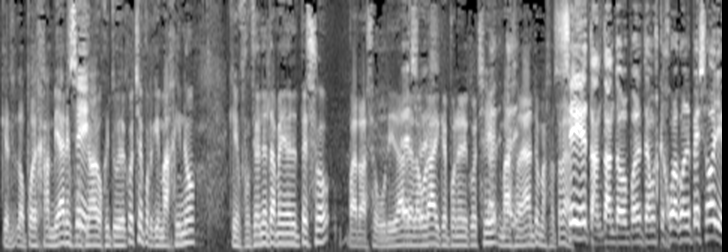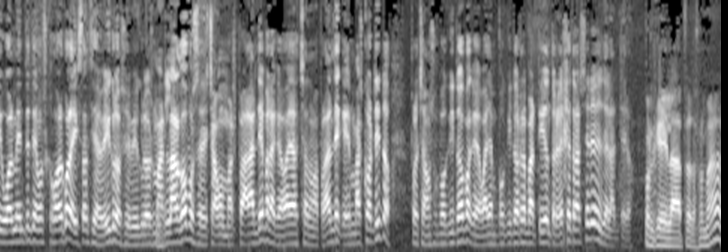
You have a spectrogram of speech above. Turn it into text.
Que lo puedes cambiar en Sí. función de la longitud del coche, porque imagino que en función del tamaño del peso, para la seguridad de la hora hay que poner el coche La- más la- adelante o más atrás. Sí, tan- tanto pues, tenemos que jugar con el peso y igualmente tenemos que jugar con la distancia del vehículo. Si el vehículo es más largo, pues echamos más para adelante para que vaya echando más para adelante. Que es más cortito, pues echamos un poquito para que vaya un poquito repartido entre el eje trasero y el delantero. Porque la plataforma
